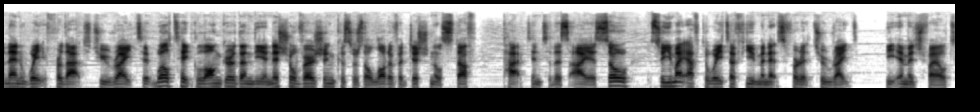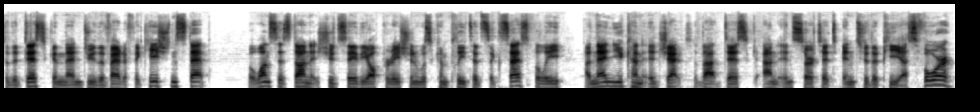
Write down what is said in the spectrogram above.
and then wait for that to write. It will take longer than the initial version because there's a lot of additional stuff packed into this ISO. So you might have to wait a few minutes for it to write the image file to the disk and then do the verification step. But once it's done, it should say the operation was completed successfully, and then you can eject that disk and insert it into the PS4.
